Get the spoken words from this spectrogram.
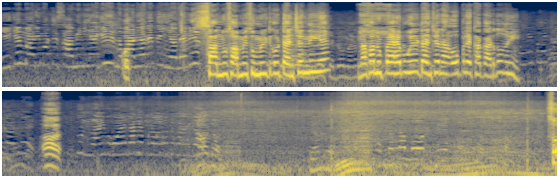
ਠੀਕ ਹੈ ਮਾੜੀ ਮੋਟੀ ਸਾਮੀ ਨਹੀਂ ਹੈਗੀ ਲਵਾਣੀਆਂ ਦੇ ਧੀਆਂ ਦੇ ਵੀ ਸਾਨੂੰ ਸਾਮੀ ਸੁਮੀ ਦੀ ਕੋਈ ਟੈਨਸ਼ਨ ਨਹੀਂ ਹੈ। ਨਾ ਸਾਨੂੰ ਪੈਸੇ ਪੂਸੇ ਦੀ ਟੈਨਸ਼ਨ ਹੈ ਉਹ ਭਲੇਖਾ ਕੱਢ ਦੋ ਤੁਸੀਂ। ਆ। ਤੂੰ ਲਾਈਵ ਹੋਏਗਾ ਤੇ ਆਪਣਾ ਆਪ ਦਿਖਾਏਗਾ। ਗੱਲਾਂ ਮੌਤ ਦੀ ਸੋ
